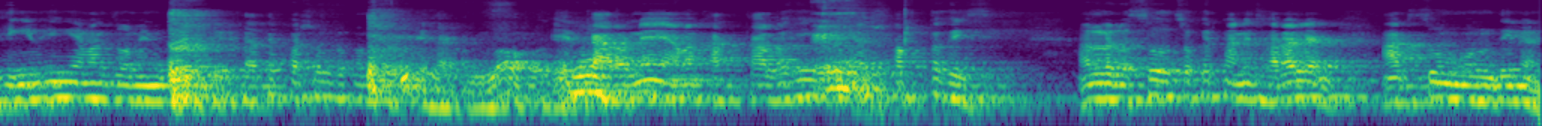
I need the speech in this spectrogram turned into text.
ভেঙে ভেঙে আমার জমিন তাতে ফসল রোপণ করতে হয়। এর কারণে আমার হাত কালো হয়ে গেছে শক্ত হয়েছে। আল্লাহ রসুল চোখের পানি ঝরালেন আর চুম্বন দিলেন।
